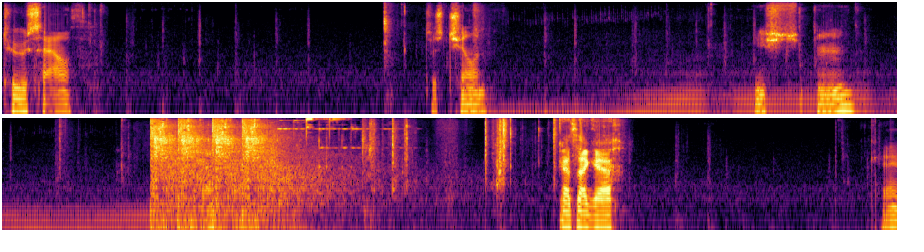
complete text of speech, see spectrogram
Two south. Just chilling. You sh- hmm? That's Got that guy. okay.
